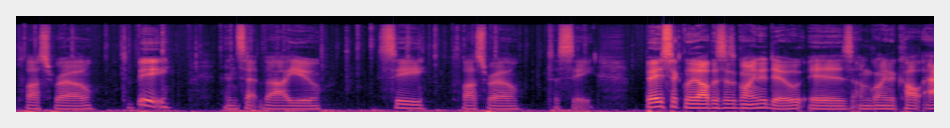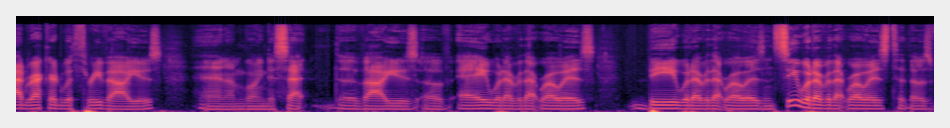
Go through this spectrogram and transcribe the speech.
plus row to B, and set value C plus row to C. Basically, all this is going to do is I'm going to call add record with three values, and I'm going to set the values of A, whatever that row is, B, whatever that row is, and C, whatever that row is, to those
